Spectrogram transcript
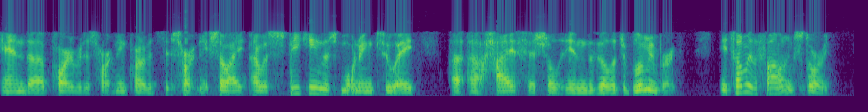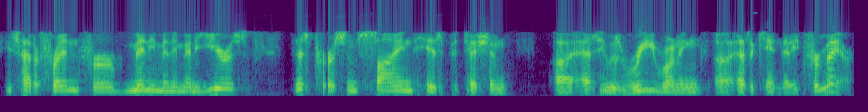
and uh, part of it is heartening, part of it's disheartening. So I, I was speaking this morning to a, a, a high official in the village of Bloomingburg. He told me the following story. He's had a friend for many, many, many years this person signed his petition uh, as he was rerunning uh, as a candidate for mayor.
